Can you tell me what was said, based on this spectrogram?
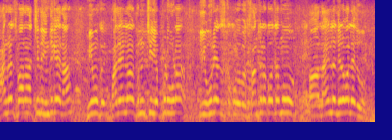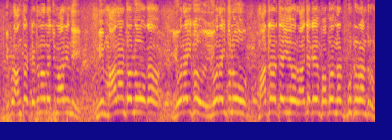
కాంగ్రెస్ పాలన వచ్చింది ఇందుకేనా? మేము పదేళ్ళ నుంచి ఎప్పుడు కూడా ఈ ఊరియా సంచుల కోసము లైన్లో నిలవలేదు. ఇప్పుడు అంతా టెక్నాలజీ మారింది. మేము మాలాంటి వాళ్ళు ఒక యువ రైతు యువ రైతులు మాట్లాడితే ఇది రాజకీయం పబ్బం గడుపుకుంటున్నారు అంటారు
